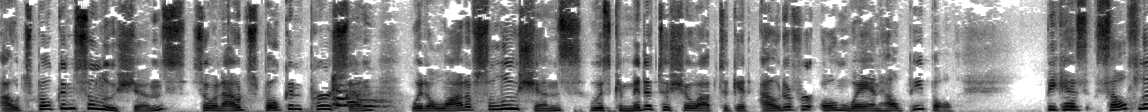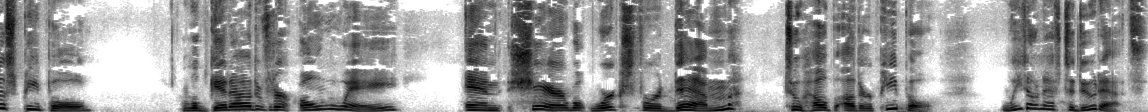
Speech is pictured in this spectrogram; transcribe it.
outspoken solutions. So an outspoken person with a lot of solutions who is committed to show up to get out of her own way and help people. Because selfless people will get out of their own way and share what works for them to help other people. We don't have to do that.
